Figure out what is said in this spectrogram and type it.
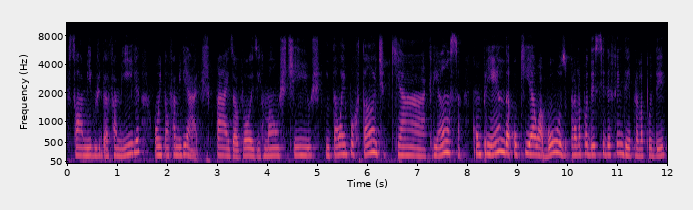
são amigos da família ou então familiares, pais, avós, irmãos, tios. Então é importante que a criança compreenda o que é o abuso para ela poder se defender, para ela poder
